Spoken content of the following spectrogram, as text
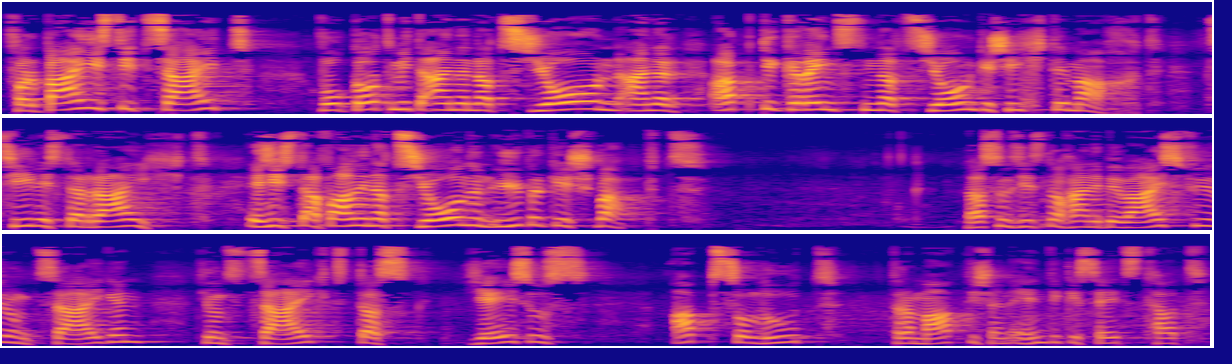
Vorbei ist die Zeit, wo Gott mit einer Nation, einer abgegrenzten Nation Geschichte macht. Ziel ist erreicht. Es ist auf alle Nationen übergeschwappt. Lass uns jetzt noch eine Beweisführung zeigen, die uns zeigt, dass Jesus absolut dramatisch ein Ende gesetzt hat,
